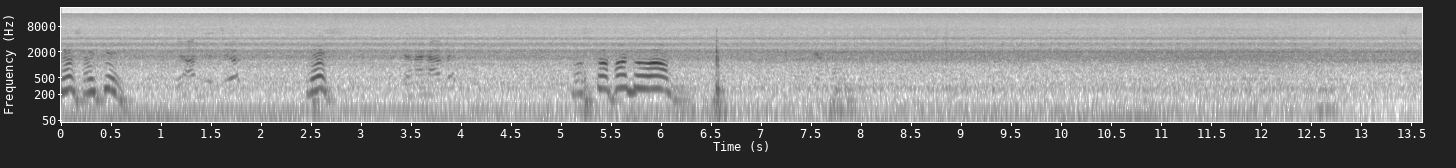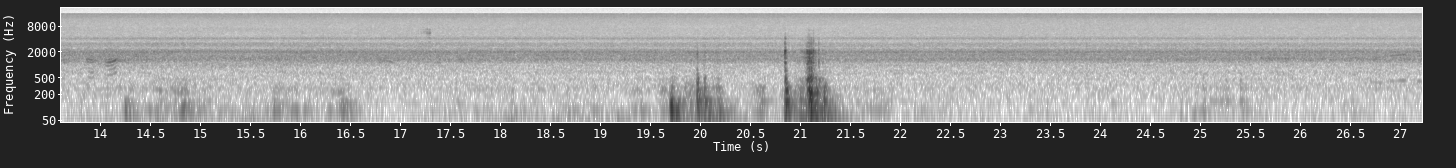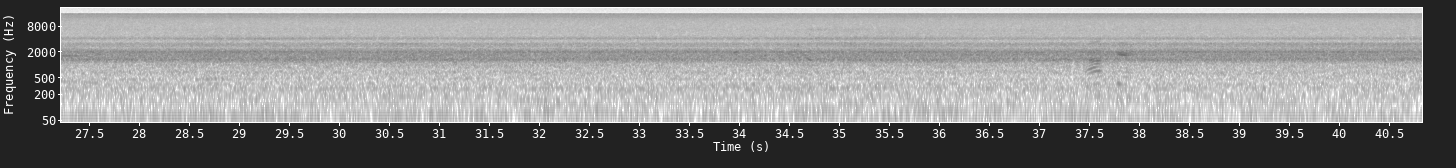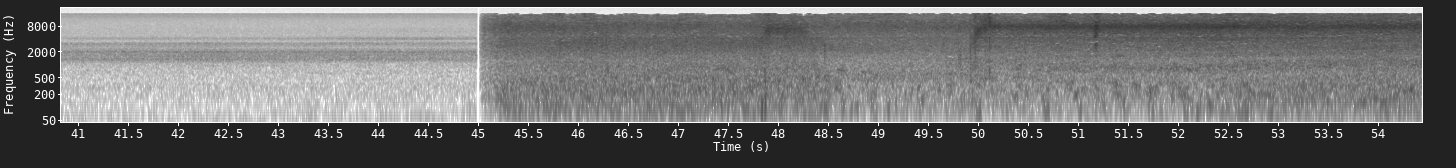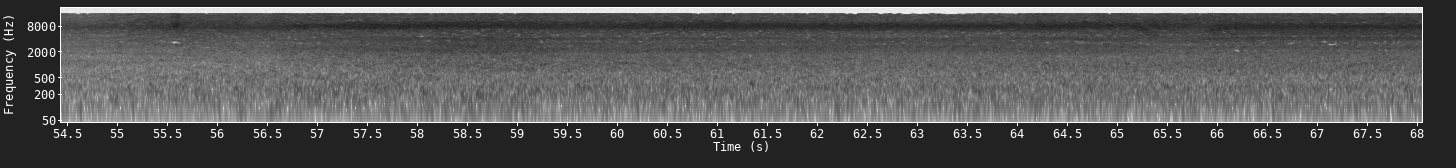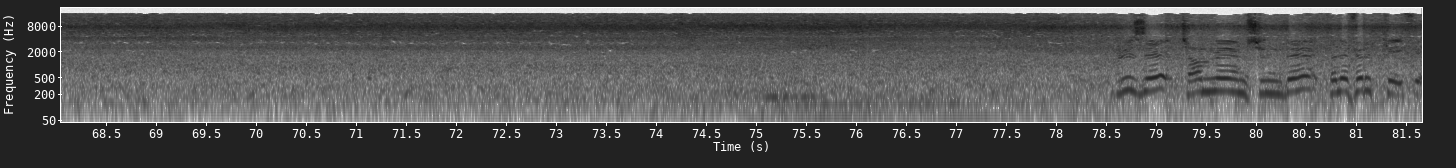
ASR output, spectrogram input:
Yes, okay. You have YouTube? Yes, Can I have it? Mustafa Doğan. Mustafa? Okay. Rize Çamlıhemşin'de teleferik keyfi.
